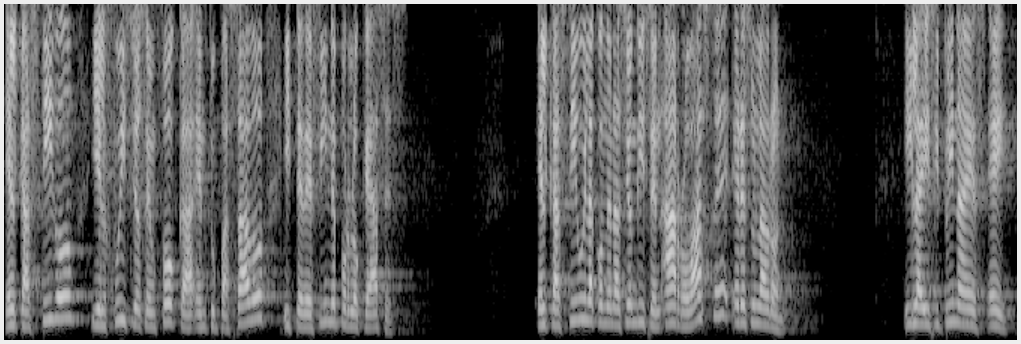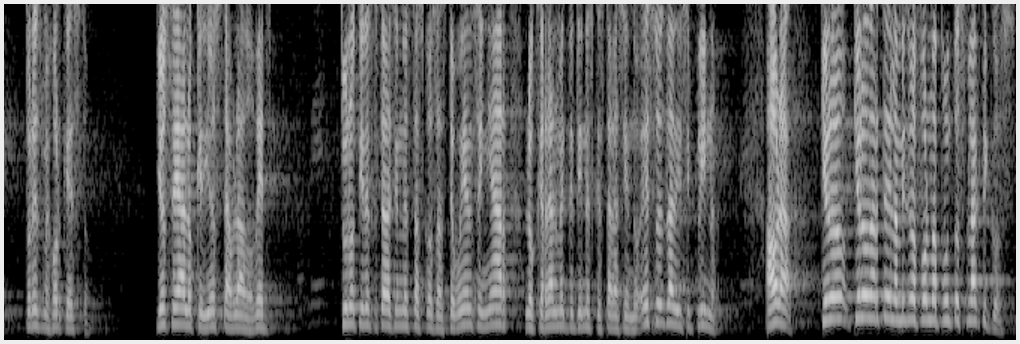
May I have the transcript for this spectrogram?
El castigo y el juicio se enfoca en tu pasado y te define por lo que haces. El castigo y la condenación dicen, ah, robaste, eres un ladrón. Y la disciplina es, hey, tú eres mejor que esto. Yo sé a lo que Dios te ha hablado, ven, tú no tienes que estar haciendo estas cosas, te voy a enseñar lo que realmente tienes que estar haciendo. Eso es la disciplina. Ahora, quiero, quiero darte de la misma forma puntos prácticos.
